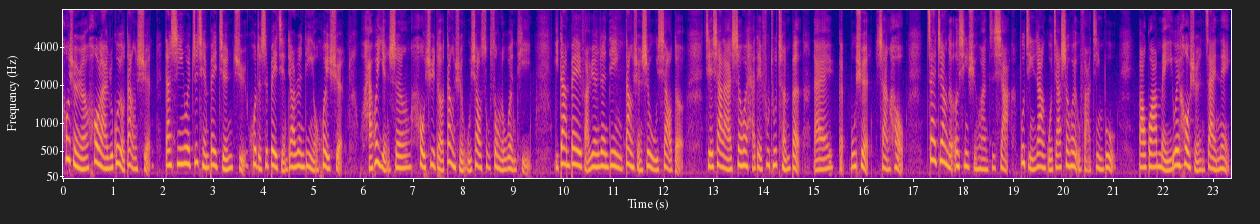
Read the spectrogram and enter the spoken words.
候选人后来如果有当选，但是因为之前被检举或者是被检掉认定有贿选，还会衍生后续的当选无效诉讼的问题。一旦被法院认定当选是无效的，接下来社会还得付出成本来补选善后。在这样的恶性循环之下，不仅让国家社会无法进步，包括每一位候选人在内，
